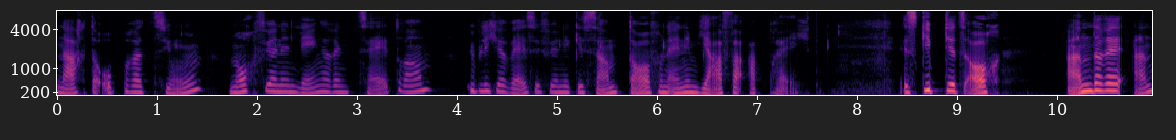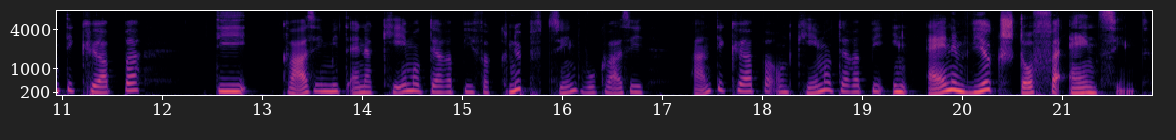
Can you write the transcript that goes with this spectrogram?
nach der Operation noch für einen längeren Zeitraum, üblicherweise für eine Gesamtdauer von einem Jahr verabreicht. Es gibt jetzt auch andere Antikörper, die quasi mit einer Chemotherapie verknüpft sind, wo quasi Antikörper und Chemotherapie in einem Wirkstoff vereint sind.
